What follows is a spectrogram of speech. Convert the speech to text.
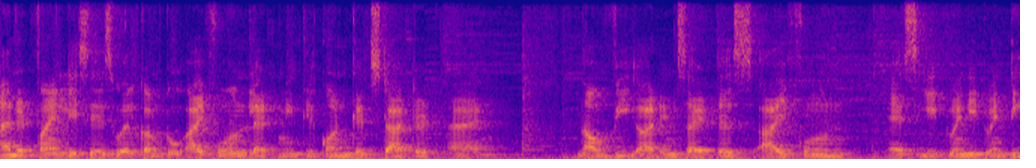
and it finally says welcome to iphone. Let me click on get started. And now we are inside this iphone se 2020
